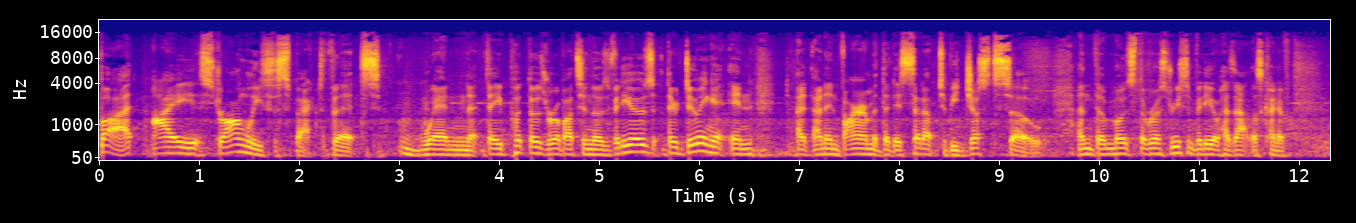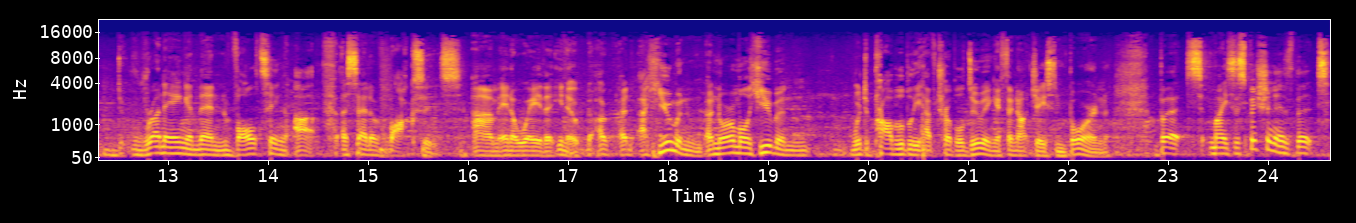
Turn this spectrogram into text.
but I strongly suspect that when they put those robots in those videos, they're doing it in an environment that is set up to be just so. And the most the most recent video has Atlas kind of running and then vaulting up a set of boxes um, in a way that you know a, a human, a normal human would probably have trouble doing if they're not Jason Bourne. But my suspicion is that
